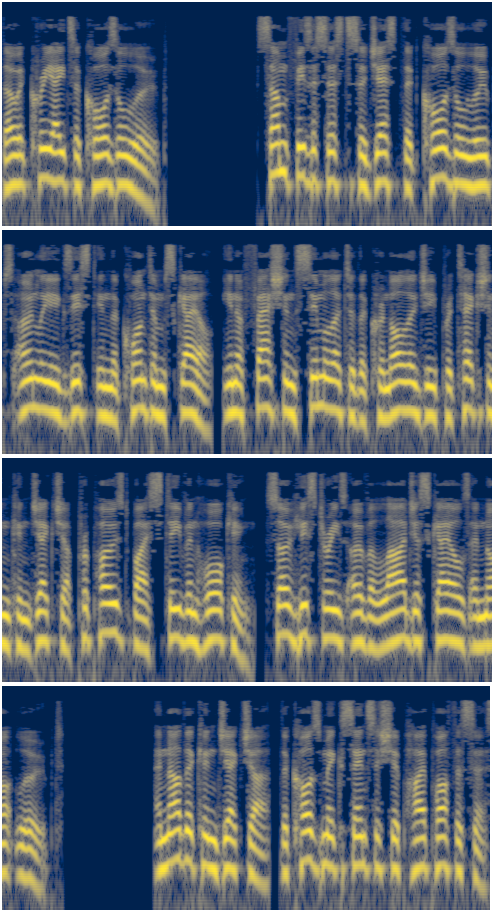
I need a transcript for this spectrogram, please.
though it creates a causal loop. Some physicists suggest that causal loops only exist in the quantum scale, in a fashion similar to the chronology protection conjecture proposed by Stephen Hawking, so histories over larger scales are not looped. Another conjecture, the cosmic censorship hypothesis,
